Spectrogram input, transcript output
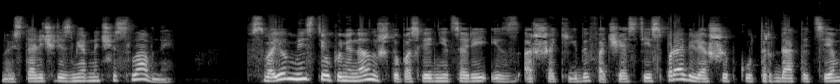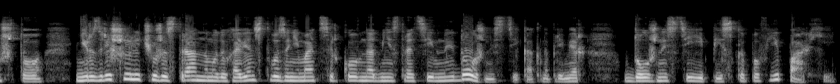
но и стали чрезмерно тщеславны. В своем месте упоминалось, что последние цари из аршакидов отчасти исправили ошибку Трдата тем, что не разрешили чужестранному духовенству занимать церковно-административные должности, как, например, должности епископов епархий,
